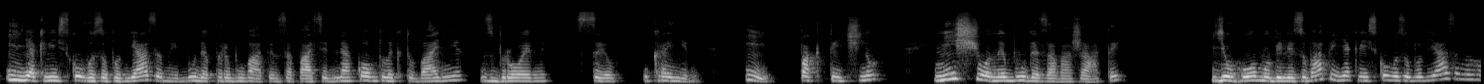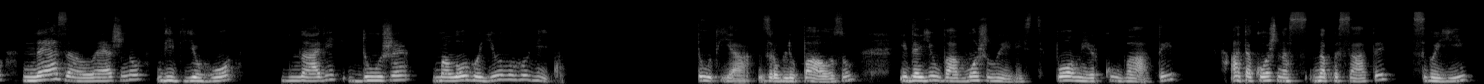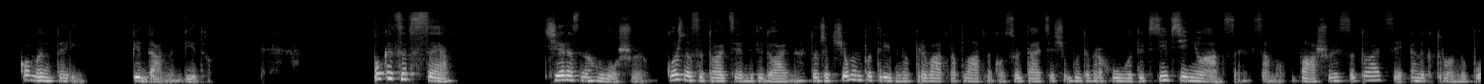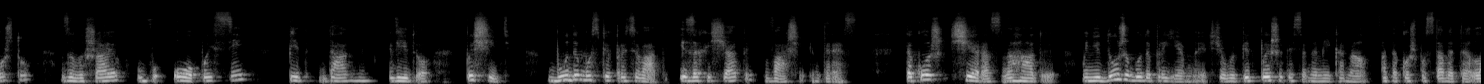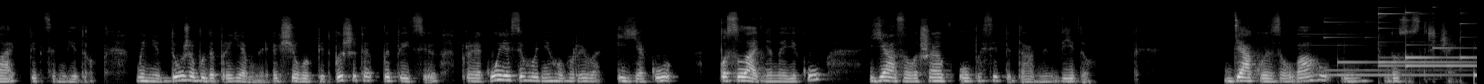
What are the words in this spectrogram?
І як військовозобов'язаний буде перебувати в запасі для комплектування Збройних сил України. І фактично ніщо не буде заважати його мобілізувати як військовозобов'язаного незалежно від його навіть дуже малого юного віку. Тут я зроблю паузу і даю вам можливість поміркувати, а також написати свої коментарі під даним відео. Поки це все. Ще раз наголошую, кожна ситуація індивідуальна. Тож, якщо вам потрібна приватна платна консультація, що буде враховувати всі-всі нюанси саме вашої ситуації, електронну пошту залишаю в описі під даним відео. Пишіть, Будемо співпрацювати і захищати ваші інтереси. Також ще раз нагадую, мені дуже буде приємно, якщо ви підпишетеся на мій канал, а також поставите лайк під цим відео. Мені дуже буде приємно, якщо ви підпишете петицію, про яку я сьогодні говорила, і яку посилання на яку я залишаю в описі під даним відео. Дякую за увагу і до зустрічей!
